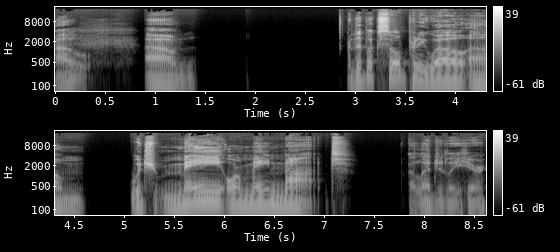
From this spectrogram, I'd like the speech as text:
Oh, Um, the book sold pretty well, um, which may or may not, allegedly here,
